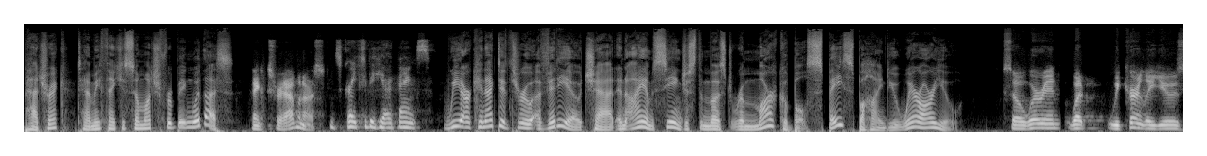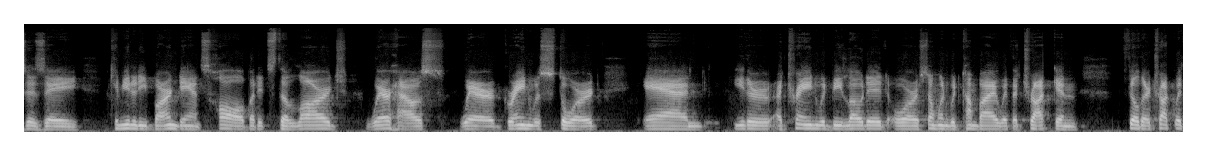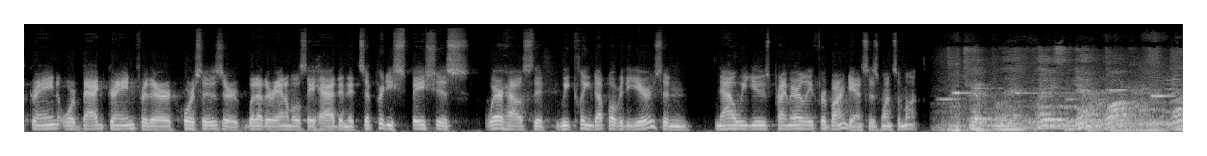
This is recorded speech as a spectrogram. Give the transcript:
Patrick, Tammy, thank you so much for being with us. Thanks for having us. It's great to be here. Thanks. We are connected through a video chat, and I am seeing just the most remarkable space behind you. Where are you? So we're in what we currently use as a community barn dance hall, but it's the large warehouse where grain was stored and either a train would be loaded or someone would come by with a truck and fill their truck with grain or bag grain for their horses or what other animals they had. And it's a pretty spacious warehouse that we cleaned up over the years and now we use primarily for barn dances once a month.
